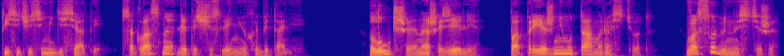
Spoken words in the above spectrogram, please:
1070 согласно летосчислению их обитаний. Лучшее наше зелье по-прежнему там и растет. В особенности же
